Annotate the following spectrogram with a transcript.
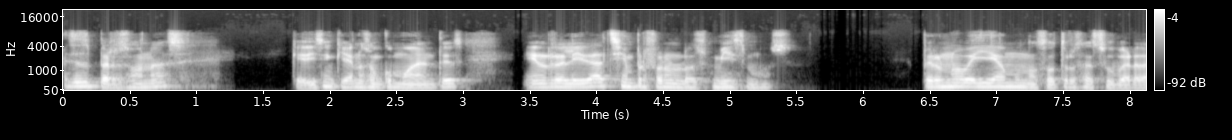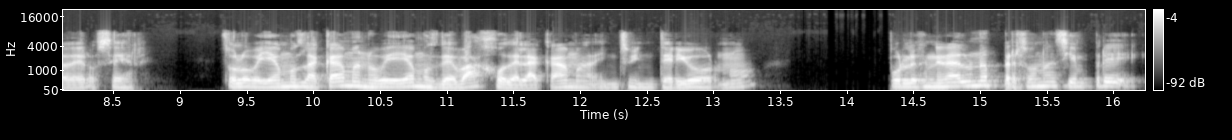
esas personas que dicen que ya no son como antes, en realidad siempre fueron los mismos. Pero no veíamos nosotros a su verdadero ser. Solo veíamos la cama, no veíamos debajo de la cama, en su interior, ¿no? Por lo general, una persona siempre,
